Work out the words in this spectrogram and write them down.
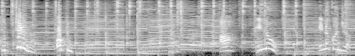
குத்திடுவேன் ஓப்பன் ஆ இன்னும் இன்னும் கொஞ்சம்.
